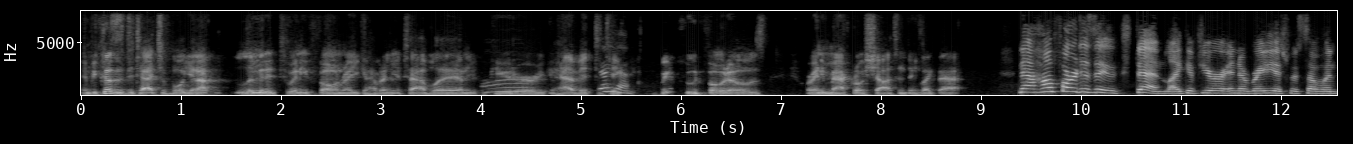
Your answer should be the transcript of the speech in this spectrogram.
And because it's detachable, you're not limited to any phone, right? You can have it on your tablet, on your computer. Oh. You can have it to yeah, take yeah. great food photos or any macro shots and things like that. Now, how far does it extend? Like if you're in a radius with someone,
